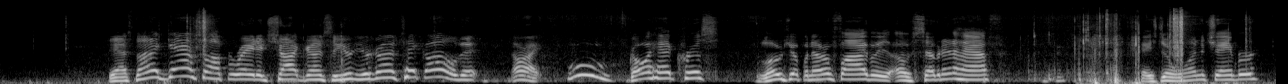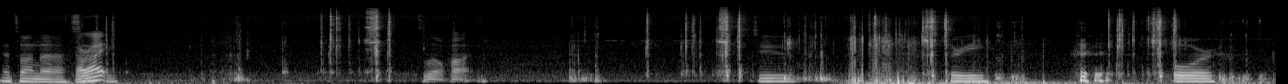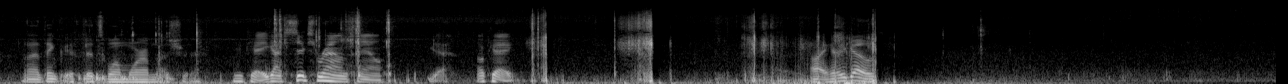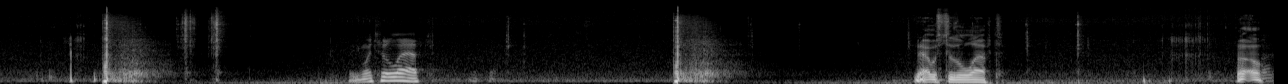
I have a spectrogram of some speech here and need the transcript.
Yeah, it's not a gas operated shotgun, so you're, you're going to take all of it. All right. Woo. Go ahead, Chris. Load you up another five of oh, seven and a half. Okay, he's doing one in the chamber. That's on uh, All right. It's a little hot. Two, three, four. I think if it's one more, I'm not sure. Okay, you got six rounds now. Yeah. Okay. All right, here he goes. Went to the left. That was to the left. Uh-oh.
